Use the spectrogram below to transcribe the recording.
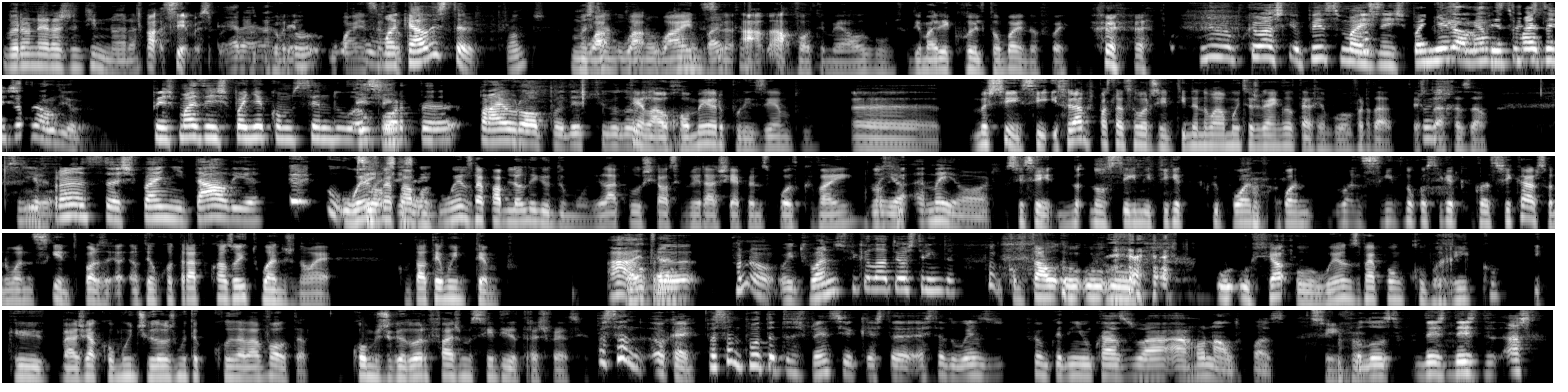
O Verón era argentino, não era? Ah, sim, mas Era- era- O, o o McAllister, pronto. Mas o no- o está no Wines- ah, ah, volta também há alguns. O Di Maria correu-lhe tão bem, não foi? Não, porque eu acho que eu penso mais em Espanha, Realmente, penso mais, em, tens razão, Diogo. penso mais em Espanha como sendo Sim, a sim. porta para a Europa destes jogadores. Tem lá o Romero, por exemplo. Ah, mas sim, sim. E se olharmos para a seleção argentina, não há muitas a jogar em Inglaterra, em boa verdade. Tens toda a razão. Seria Yeah. França, Espanha, Itália. O Enzo, Sim, vai, sim, para, sim. o Enzo vai para a melhor liga do mundo e lá pelo Chelsea não ir à Champions para o ano que vem. A Não, maior. A maior. Sim, sim, não, não significa que para o ano, para o ano- no ano seguinte não consiga classificar, só no ano seguinte. Pode, ele tem um contrato de quase 8 anos, não é? Como tal, tem muito tempo. Ah, Tem, para, Pô, não, 8 anos fica lá até aos 30. Como tal, o, o, o, o, o Enzo vai para um clube rico e que vai jogar com muitos jogadores, muita qualidade à volta. Como jogador, faz-me sentido a transferência. Passando, ok, passando para outra transferência, que esta, esta do Enzo foi um bocadinho um caso a, a Ronaldo, quase. Sim. Falou-se desde, desde. Acho que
